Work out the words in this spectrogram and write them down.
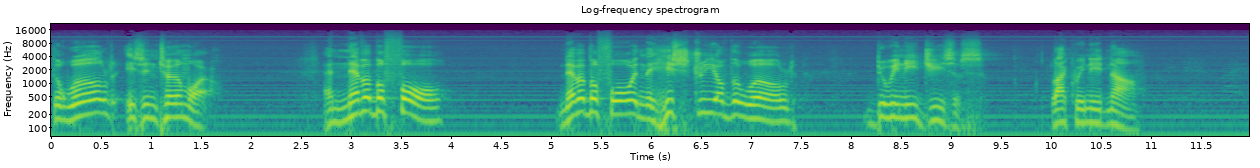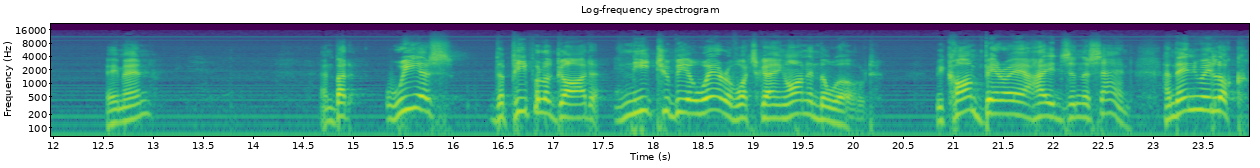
the world is in turmoil. And never before, never before in the history of the world do we need Jesus like we need now. Amen? And but we as the people of God need to be aware of what's going on in the world. We can't bury our heads in the sand. And then we look.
